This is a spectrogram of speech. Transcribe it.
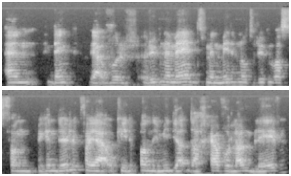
en ik denk, ja, voor Ruben en mij, dus mijn medegenoot Ruben, was van het begin duidelijk van ja, oké, de pandemie dat, gaat voor lang blijven.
